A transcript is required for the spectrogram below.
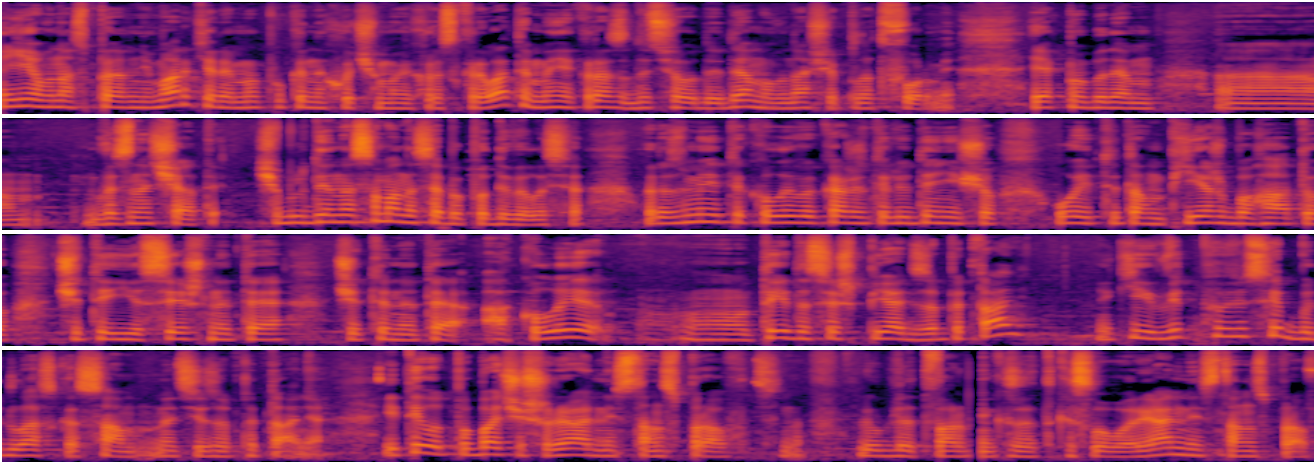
А Є у нас певні маркери, ми поки не хочемо їх розкривати. Ми якраз до цього дійдемо в нашій платформі. Як ми будемо е, визначати, щоб людина сама на себе подивилася. Ви розумієте, коли ви кажете людині, що ой, ти там п'єш багато, чи ти їсиш не те, чи ти не те. А коли е, ти дасиш 5 запитань, які відповіси, будь ласка, сам на ці запитання. І ти от побачиш реальний стан справ. Це люблять в казати таке слово реальний стан справ.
